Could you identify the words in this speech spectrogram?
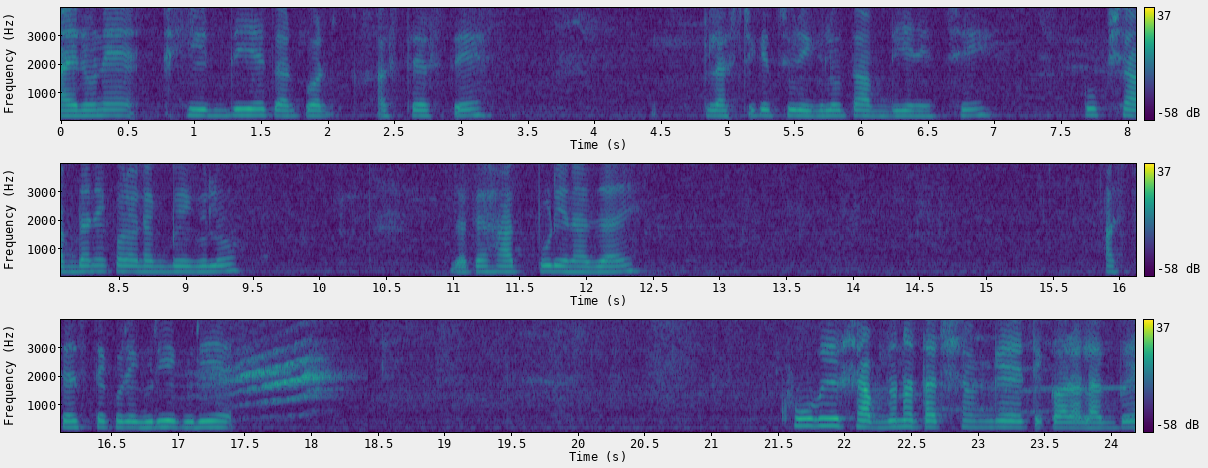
আয়রনে হিট দিয়ে তারপর আস্তে আস্তে প্লাস্টিকের চুড়িগুলো তাপ দিয়ে নিচ্ছি। খুব সাবধানে করা লাগবে এগুলো, যাতে হাত পুড়ে না যায়। আস্তে আস্তে করে ঘুরিয়ে ঘুরিয়ে খুবই সাবধানতার সঙ্গে এটি করা লাগবে।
